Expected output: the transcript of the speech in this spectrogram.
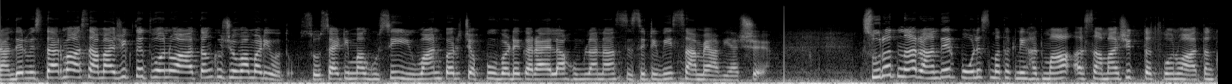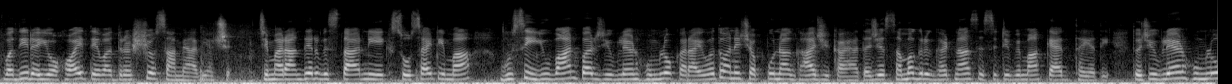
રાંદેર વિસ્તારમાં અસામાજિક તત્વોનો આતંક જોવા મળ્યો હતો. સોસાયટીમાં ઘૂસી યુવાન પર ચપ્પુ વડે કરાયેલા હુમલાના સીસીટીવી સામે આવ્યા છે. સુરતના રાંદેર પોલીસ મથકની હદમાં અસામાજિક તત્વોનો આતંક વધી રહ્યો હોય તેવા દ્રશ્યો સામે આવ્યા છે. જેમાં રાંદેર વિસ્તારની એક સોસાયટીમાં ઘૂસી યુવાન પર જીવલેણ હુમલો કરાયો હતો અને ચપ્પુના ઘા ઝીકાયા હતા, જે સમગ્ર ઘટના સીસીટીવીમાં કેદ થઈ હતી. તો જીવલેણ હુમલો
